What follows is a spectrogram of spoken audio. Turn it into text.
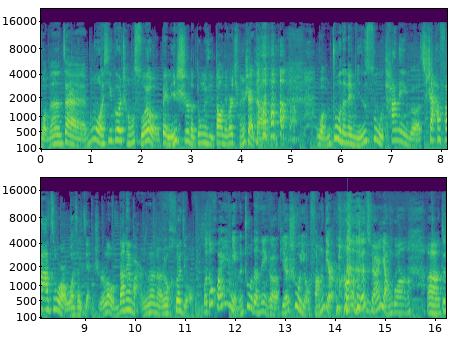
我们在墨西哥城所有被淋湿的东西到那边全晒干了。我们住的那民宿，它那个沙发座，哇塞，简直了！我们当天晚上就在那儿又喝酒，我都怀疑你们住的那个别墅有房顶吗？我怎么觉得全是阳光啊？就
